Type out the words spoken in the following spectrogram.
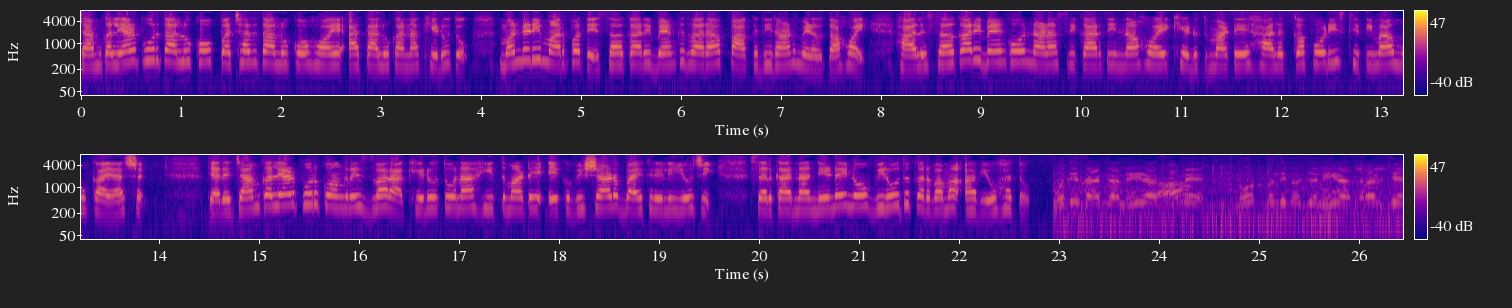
જામકલ્યાણપુર તાલુકો, પછાત તાલુકો હોય આ તાલુકાના ખેડૂતો મંડળી મારફતે સહકારી બેંક દ્વારા પાક ધિરાણ મેળવતા હોય. હાલ સહકારી બેંકો નાણાં સ્વીકારતી ન હોય, ખેડૂત માટે હાલ કફોડી સ્થિતિમાં મુકાયા છે. ત્યારે જામકલ્યાણપુર કોંગ્રેસ દ્વારા ખેડૂતોના હિત માટે એક વિશાળ બાઇક રેલી યોજી સરકારના નિર્ણયનો વિરોધ કરવામાં આવ્યો હતો. મોદી સાહેબના નિર્ણય સામે નોટબંધીનો જે નિર્ણય કરેલ છે,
